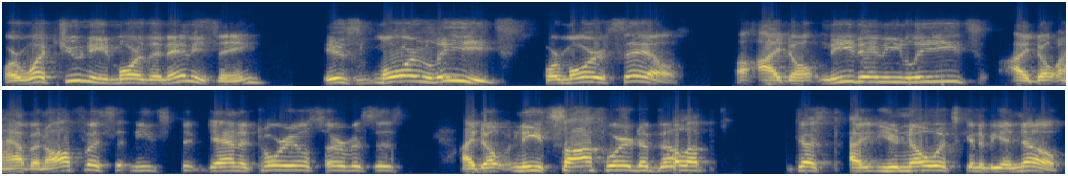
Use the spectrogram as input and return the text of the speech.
or what you need more than anything is more leads for more sales. I don't need any leads. I don't have an office that needs janitorial services. I don't need software developed. Just uh, you know it's going to be a no.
